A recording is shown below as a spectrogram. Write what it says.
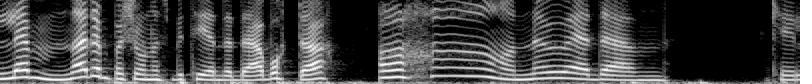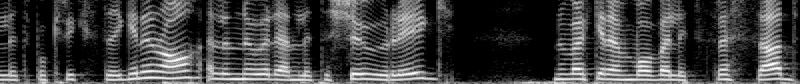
lämna den personens beteende där borta. Aha, nu är den okej, lite på krigsstigen idag. Eller nu är den lite tjurig. Nu verkar den vara väldigt stressad.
